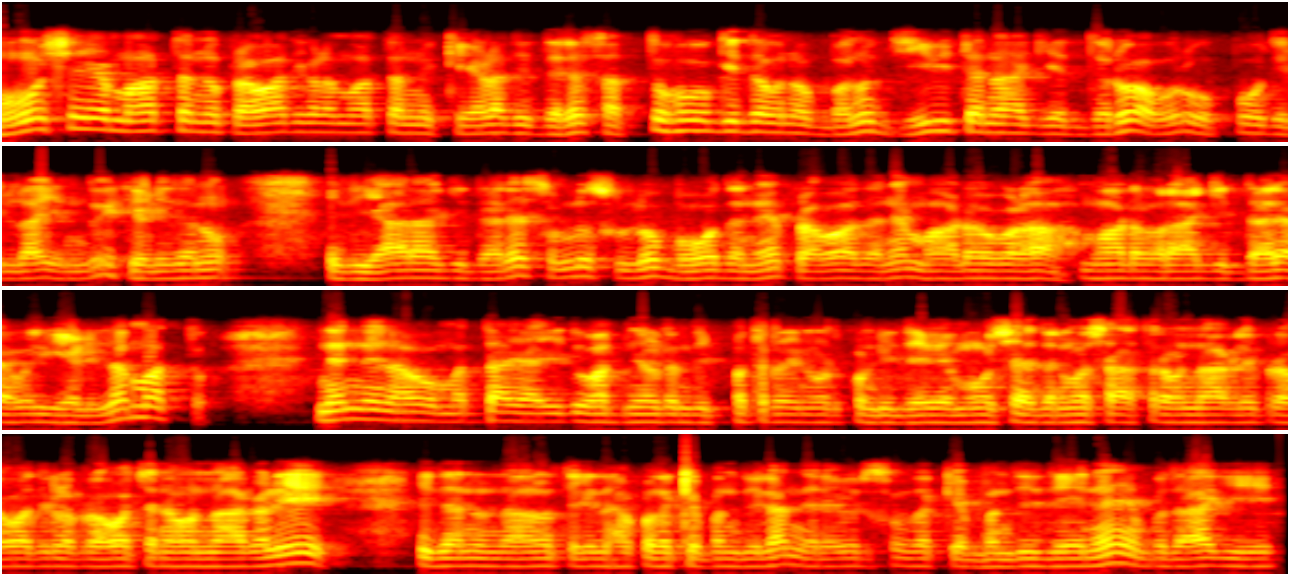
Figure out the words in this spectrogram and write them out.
ಮೋಶೆಯ ಮಾತನ್ನು, ಪ್ರವಾದಿಗಳ ಮಾತನ್ನು ಕೇಳದಿದ್ದರೆ ಸತ್ತು ಹೋಗಿದ್ದವನೊಬ್ಬನು ಜೀವಿತನಾಗಿ ಎದ್ದರೂ ಅವರು ಒಪ್ಪುವುದಿಲ್ಲ ಎಂದು ಹೇಳಿದನು. ಇದು ಯಾರಾಗಿದ್ದಾರೆ ಸುಳ್ಳು ಸುಳ್ಳು ಬೋಧನೆ, ಪ್ರವಾದನೆ ಮಾಡೋಗಳ ಮಾಡೋರಾಗಿದ್ದಾರೆ ಅವರಿಗೆ ಹೇಳಿದ ಮಾತು. ನಿನ್ನೆ ನಾವು ಮತ್ತಾಯ ಐದು, ಹದಿನೇಳರಿಂದ ಇಪ್ಪತ್ತರಲ್ಲಿ ನೋಡಿಕೊಂಡಿದ್ದೇವೆ. ಮೋಶ ಧರ್ಮಶಾಸ್ತ್ರವನ್ನಾಗಲಿ, ಪ್ರವಾದಿಗಳ ಪ್ರವಚನವನ್ನಾಗಲಿ, ಇದನ್ನು ನಾನು ತೆಗೆದುಹಾಕೋದಕ್ಕೆ ಬಂದಿಲ್ಲ, ನೆರವೇರಿಸುವುದಕ್ಕೆ ಬಂದಿದ್ದೇನೆ ಎಂಬುದಾಗಿ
